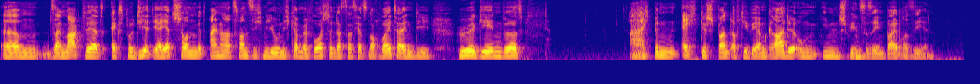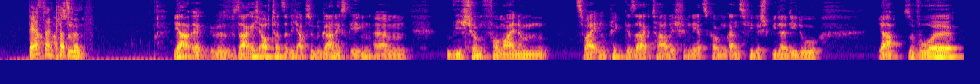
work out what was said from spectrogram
ähm, sein Marktwert explodiert ja jetzt schon mit 120 Millionen. Ich kann mir vorstellen, dass das jetzt noch weiter in die Höhe gehen wird. Ah, ich bin echt gespannt auf die WM, gerade um ihn spielen zu sehen bei Brasilien. Wer ja, ist dein Platz 5? Ja, äh, sage ich auch tatsächlich absolut gar nichts gegen. Ähm, wie ich schon vor meinem zweiten Pick gesagt habe, ich finde, jetzt kommen ganz viele Spieler, die du ja sowohl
